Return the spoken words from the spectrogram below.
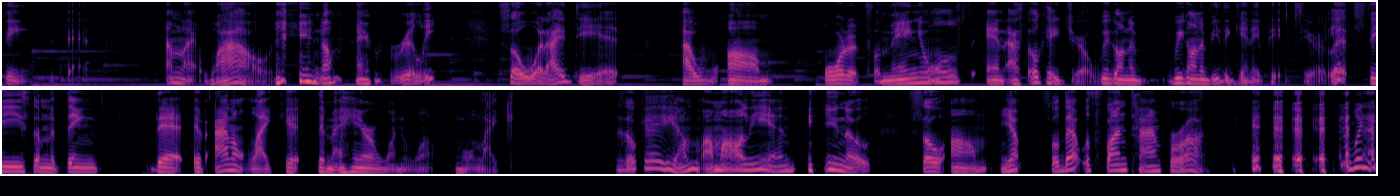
things. I'm like, wow, you know, I'm like, really? So what I did, I um ordered some manuals and I said, okay, Gerald, we're gonna we're gonna be the guinea pigs here. Let's see some of the things that if I don't like it, then my heroine won't won't like it. It's okay. I'm I'm all in, you know. So um, yep. So that was fun time for us. When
